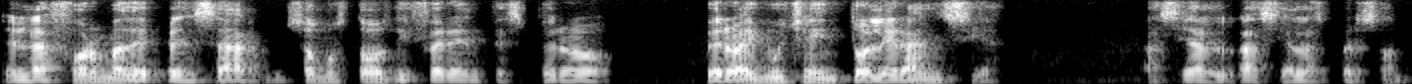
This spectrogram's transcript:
en la forma de pensar. Somos todos diferentes, pero, pero hay mucha intolerancia hacia, hacia las personas.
